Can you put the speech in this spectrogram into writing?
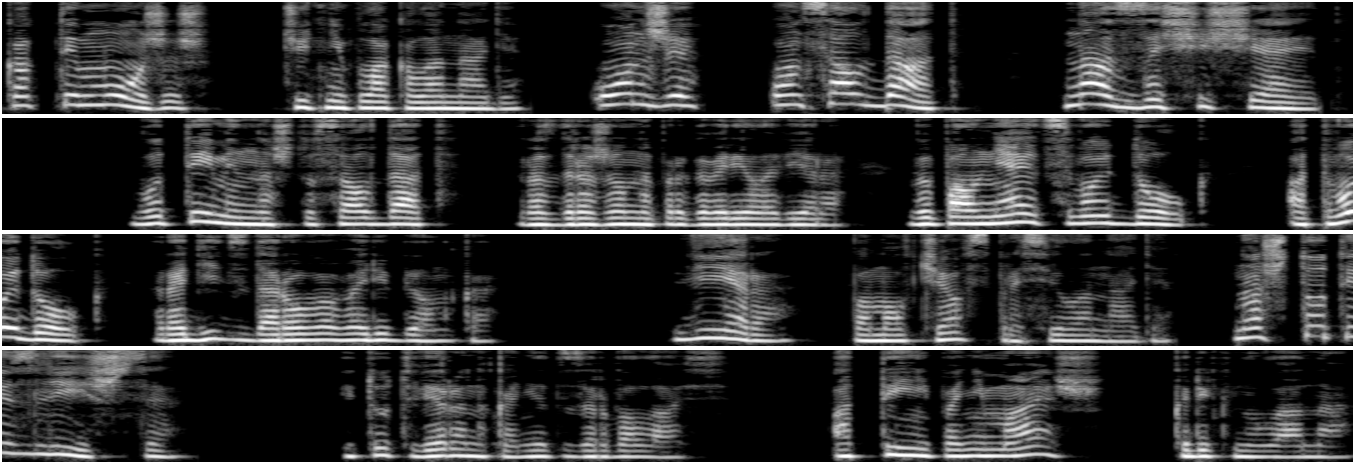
«Как ты можешь?» — чуть не плакала Надя. «Он же, он солдат, нас защищает». «Вот именно, что солдат», — раздраженно проговорила Вера, «выполняет свой долг, а твой долг — родить здорового ребенка». «Вера», — помолчав, спросила Надя, «на что ты злишься?» И тут Вера наконец взорвалась. «А ты не понимаешь?» — крикнула она.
